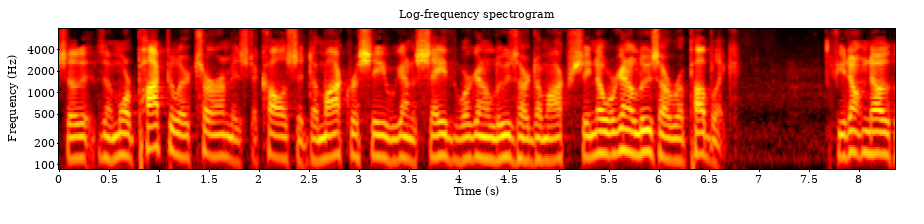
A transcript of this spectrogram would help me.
So the, the more popular term is to call us a democracy. We're going to say we're going to lose our democracy. No, we're going to lose our republic. If you don't know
